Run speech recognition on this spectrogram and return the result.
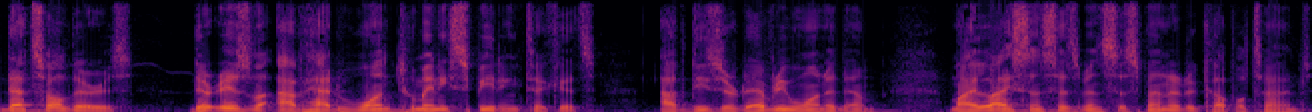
That's all there is. There is. I've had one too many speeding tickets. I've deserved every one of them. My license has been suspended a couple times.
